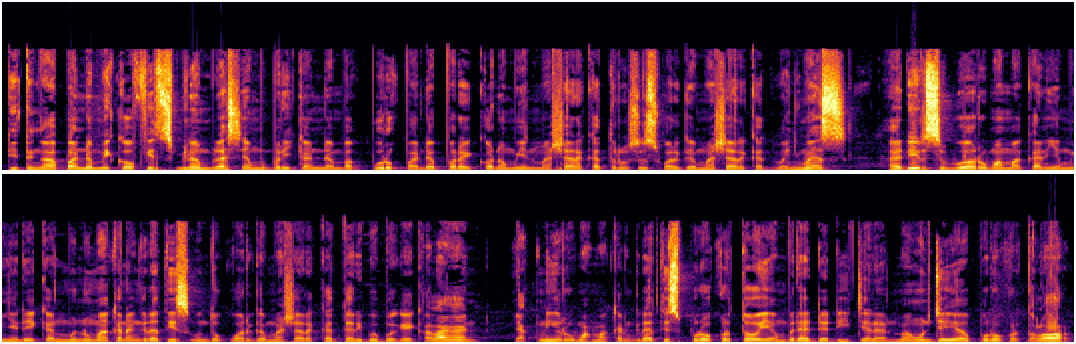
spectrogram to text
Di tengah pandemi COVID-19 yang memberikan dampak buruk pada perekonomian masyarakat khusus warga masyarakat Banyumas, hadir sebuah rumah makan yang menyediakan menu makanan gratis untuk warga masyarakat dari berbagai kalangan, yakni Rumah Makan Gratis Purwokerto yang berada di Jalan Mangunjaya Purwokerto Lor.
